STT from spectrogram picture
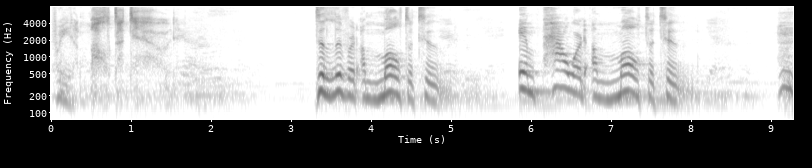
freed a multitude, delivered a multitude, empowered a multitude. Hmm.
